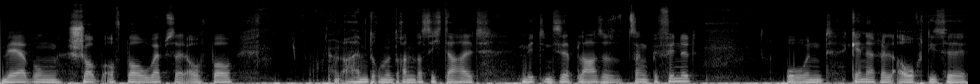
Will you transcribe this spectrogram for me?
Werbung, Shopaufbau, Websiteaufbau und allem drum und dran, was sich da halt mit in dieser Blase sozusagen befindet und generell auch diese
